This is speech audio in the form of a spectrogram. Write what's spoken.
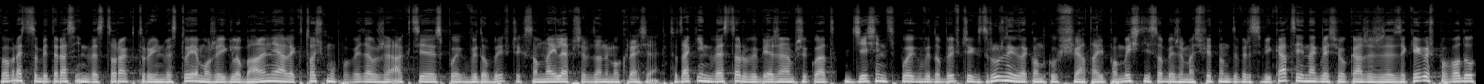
wyobraź sobie teraz inwestora, który inwestuje może i globalnie, ale ktoś mu powiedział, że akcje spółek wydobywczych są najlepsze w danym okresie. To taki inwestor wybierze na przykład 10 spółek wydobywczych z różnych zakątków świata i pomyśli sobie, że ma świetną dywersyfikację i nagle się okaże, że z jakiegoś powodu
